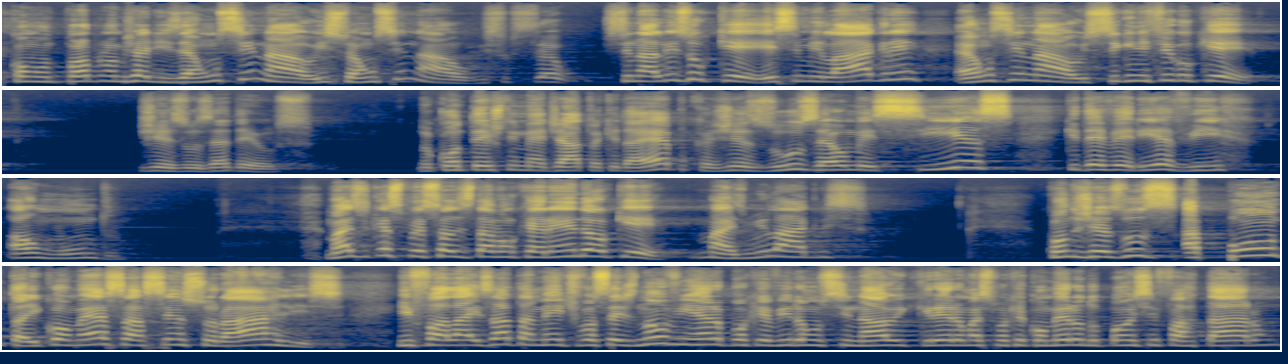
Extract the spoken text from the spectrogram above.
como o próprio nome já diz, é um sinal. Isso é um sinal. Isso sinaliza o quê? Esse milagre é um sinal. Isso significa o quê? Jesus é Deus. No contexto imediato aqui da época, Jesus é o Messias que deveria vir ao mundo. Mas o que as pessoas estavam querendo é o quê? Mais milagres. Quando Jesus aponta e começa a censurar-lhes e falar exatamente, vocês não vieram porque viram um sinal e creram, mas porque comeram do pão e se fartaram.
